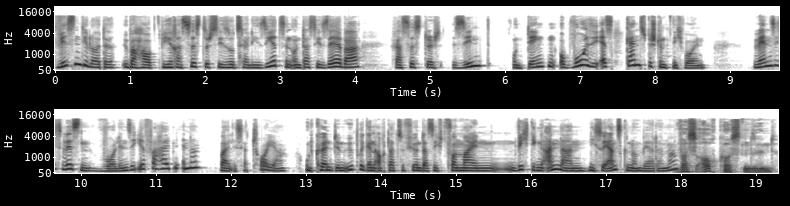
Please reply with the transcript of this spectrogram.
wissen die Leute überhaupt, wie rassistisch sie sozialisiert sind und dass sie selber rassistisch sind und denken, obwohl sie es ganz bestimmt nicht wollen. Wenn sie es wissen, wollen sie ihr Verhalten ändern? Weil es ja teuer und könnte im Übrigen auch dazu führen, dass ich von meinen wichtigen anderen nicht so ernst genommen werde. Ne? Was auch Kosten sind.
